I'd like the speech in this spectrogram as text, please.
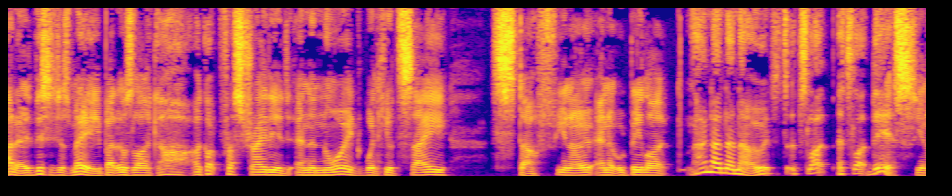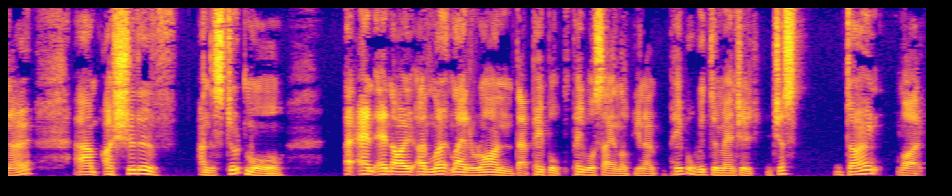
I don't know, this is just me, but it was like, oh, I got frustrated and annoyed when he would say stuff, you know, and it would be like, no, no, no, no, it's, it's like, it's like this, you know. Um, I should have understood more. And, and I, I learnt later on that people, people saying, look, you know, people with dementia just don't like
